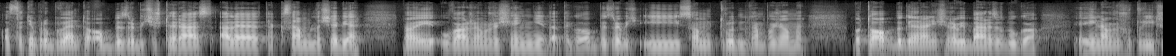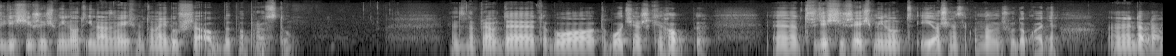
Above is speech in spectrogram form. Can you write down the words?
Ostatnio próbowałem to obby zrobić jeszcze raz, ale tak sam dla siebie. No i uważam, że się nie da tego obby zrobić i są trudne tam poziomy. Bo to obby generalnie się robi bardzo długo. I nam wyszło tutaj 36 minut i nazwaliśmy to najdłuższe obby po prostu. Więc naprawdę to było, to było ciężkie hobby. E, 36 minut i 8 sekund nam wyszło dokładnie. E, dobra.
